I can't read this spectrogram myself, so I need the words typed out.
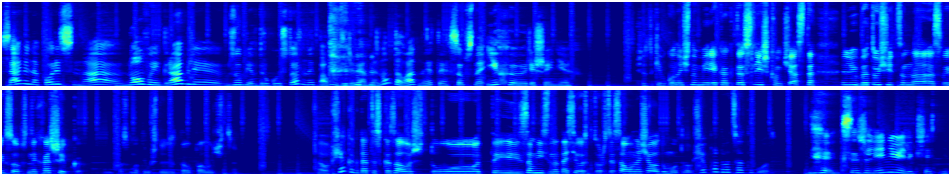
сами напорятся на новые грабли, зубья в другую сторону и палка деревянная. Ну да ладно, это, собственно, их э, решение. Все-таки в гоночном мире как-то слишком часто любят учиться на своих собственных ошибках. Посмотрим, что из этого получится. А вообще, когда ты сказала, что ты сомнительно относилась к Турции с самого начала, думаю, ты вообще про 20 год? К сожалению или к счастью?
